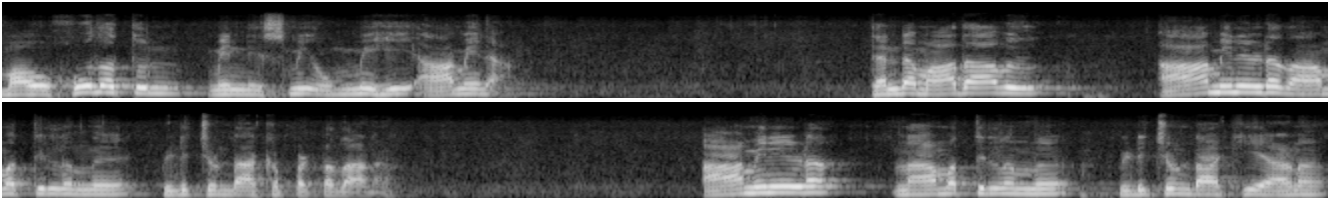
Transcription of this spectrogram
മൗഹൂദത്തുൻ മിൻ ഇസ്മി ഉമ്മിഹി ആമിന. തന്റെ മാതാവ് ആമിനയുടെ നാമത്തിൽ നിന്ന് പിടിച്ചുണ്ടാക്കപ്പെട്ടതാണ്. ആമിനയുടെ നാമത്തിൽ നിന്ന് പിടിച്ചുണ്ടാക്കിയാണ്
